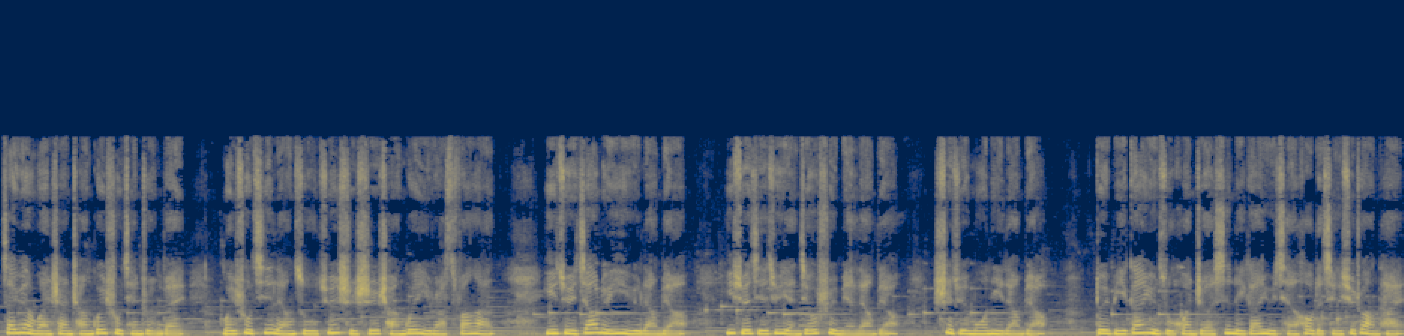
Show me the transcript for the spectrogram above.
在院完善常规术前准备。为数期两组均实施常规 ERAS 方案，依据焦虑抑郁量表、医学结局研究睡眠量表、视觉模拟量表，对比干预组患者心理干预前后的情绪状态，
